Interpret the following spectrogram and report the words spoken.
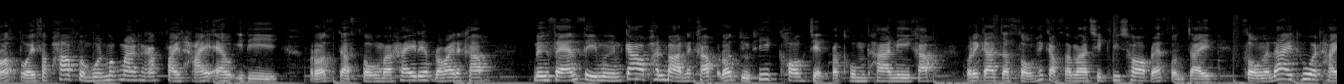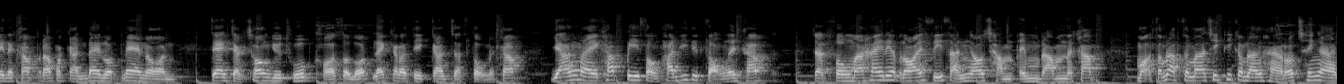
รถสวยสภาพสมบูรณ์มาก ๆ นะครับ ไฟท้าย LED รถจัดทรงมาให้เรียบร้อยนะครับ 149,000 บาทนะครับ รถอยู่ที่คลอง 7ปทุมธานีครับ บริการจัดส่งให้กับสมาชิกที่ชอบและสนใจ ส่งกันได้ทั่วไทยนะครับ รับประกันได้รถแน่นอน แจ้งจากช่อง YouTube ขอส่วนลดและการันตีการจัดส่งนะครับ ยางใหม่ครับปี 2022 เลยครับ จัดทรงมาให้เรียบร้อยสีสันเงาฉ่ำเต็มรำนะครับ เหมาะสำหรับสมาชิกที่กำลังหารถใช้งาน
